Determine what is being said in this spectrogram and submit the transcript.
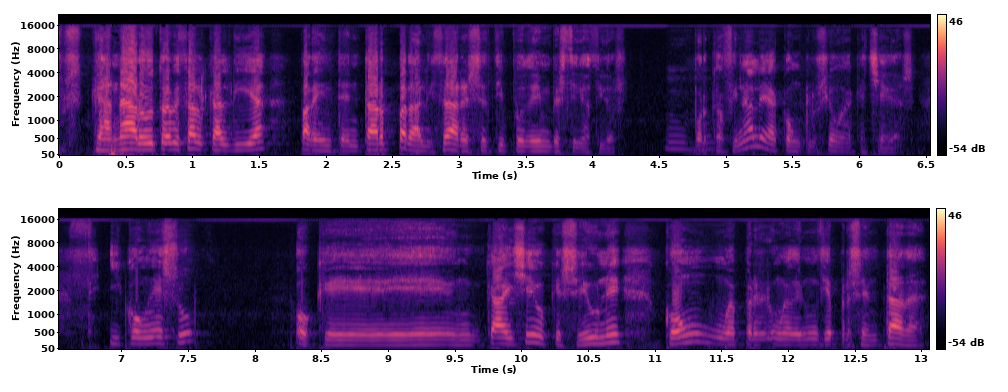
ganar outra vez a alcaldía para intentar paralizar ese tipo de investigacións porque ao final é a conclusión a que chegas. E con eso o que encaixe, o que se une con unha, unha denuncia presentada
